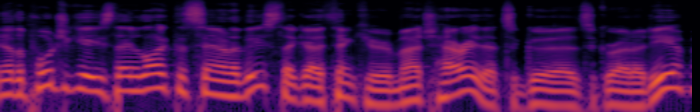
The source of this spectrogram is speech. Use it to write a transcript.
Now, the Portuguese, they like the sound of this. They go, thank you very much, Hari. That's a good, that's a great idea.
